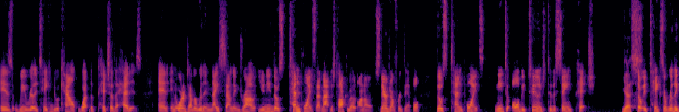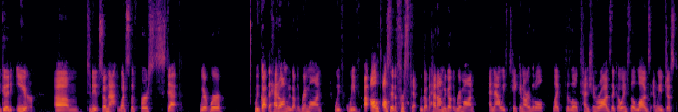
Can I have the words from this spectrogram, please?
is we really take into account what the pitch of the head is. And in order to have a really nice sounding drum, you need those 10 points that Matt just talked about on a snare drum, for example. Those 10 points need to all be tuned to the same pitch. Yes. So it takes a really good ear um, to do. So Matt, what's the first step? We're, we're we've got the head on, we've got the rim on. We've we've I'll I'll say the first step. We've got the head on, we've got the rim on and now we've taken our little like the little tension rods that go into the lugs and we've just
